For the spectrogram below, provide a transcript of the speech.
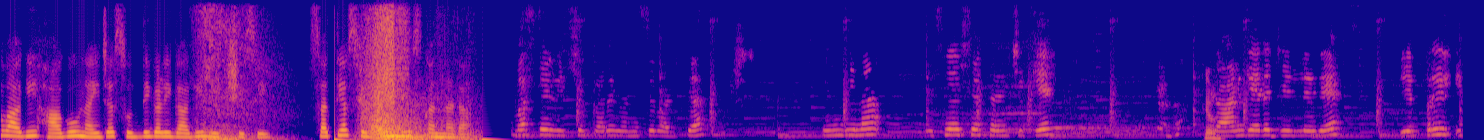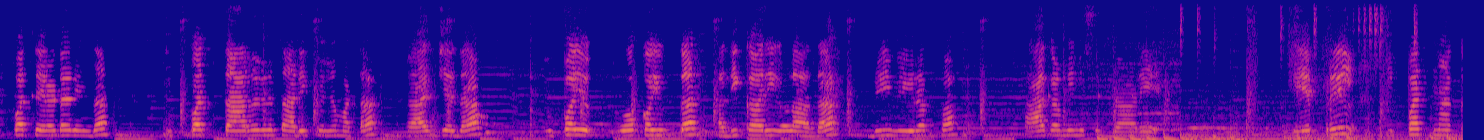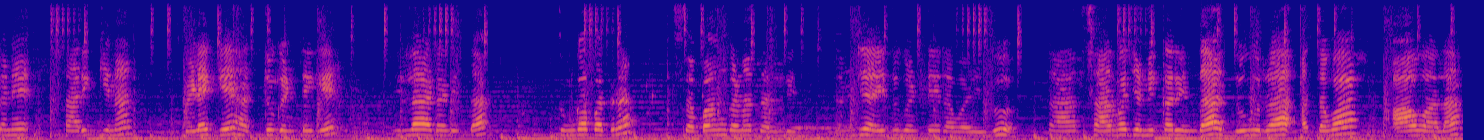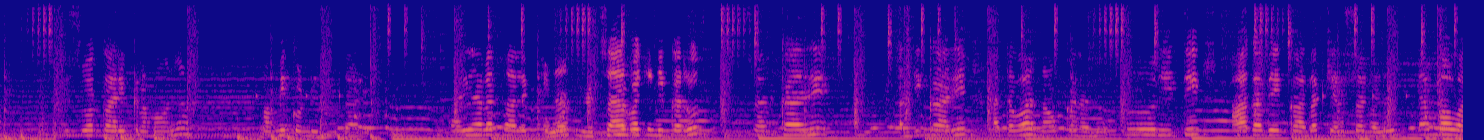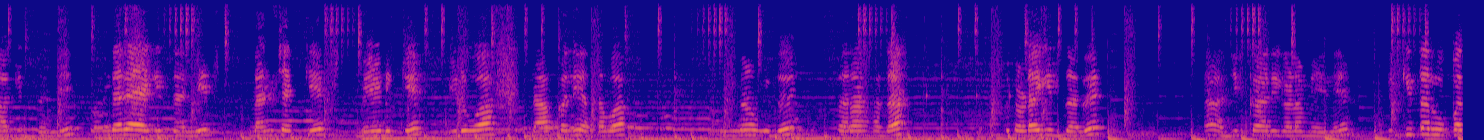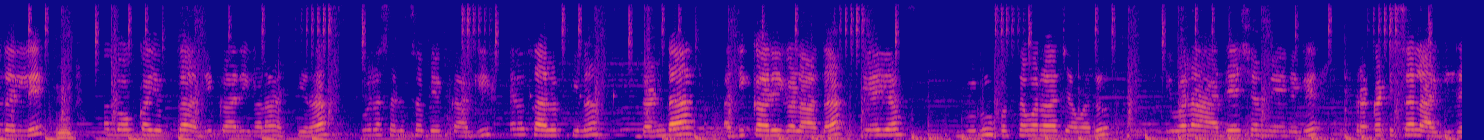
ವಾಗಿ ಹಾಗೂ ನೈಜ ಸುದ್ದಿಗಳಿಗಾಗಿ ವೀಕ್ಷಿಸಿ. ಸತ್ಯ ಸುದ್ದಿ ನ್ಯೂಸ್ ಕನ್ನಡ. ನಮಸ್ತೆ ವೀಕ್ಷಕರೇ ನನ್ನ ಹೆಸರು ಇಂದಿನ ವಿಶೇಷ ಸಂಚಿಕೆ ದಾವಣಗೆರೆ ಜಿಲ್ಲೆಗೆ ಏಪ್ರಿಲ್ ಇಪ್ಪತ್ತೆರಡರಿಂದ ಇಪ್ಪತ್ತಾರನೇ ತಾರೀಕಿನ ಮಟ್ಟ ರಾಜ್ಯದ ಉಪಯು ಲೋಕಯುಕ್ತ ಅಧಿಕಾರಿಗಳಾದ ಬಿ. ವೀರಪ್ಪ ಆಗಮಿಸಿದ್ದಾರೆ. ಏಪ್ರಿಲ್ ಇಪ್ಪತ್ನಾಲ್ಕನೇ ತಾರೀಕಿನ ಬೆಳಗ್ಗೆ ಹತ್ತು ಗಂಟೆಗೆ ಜಿಲ್ಲಾಡಳಿತ ತುಂಗಭದ್ರಾ ಸಭಾಂಗಣದಲ್ಲಿ ಸಂಜೆ ಐದು ಗಂಟೆರವರೆಗೂ ಸಾರ್ವಜನಿಕರಿಂದ ದೂರ ಅಥವಾ ಆವಾಲ ಇಸುವ ಕಾರ್ಯಕ್ರಮವನ್ನು ಹಮ್ಮಿಕೊಂಡಿದ್ದಾರೆ. ಹರಿಹರ ತಾಲೂಕಿನ ಸಾರ್ವಜನಿಕರು, ಸರ್ಕಾರಿ ಅಧಿಕಾರಿ ಅಥವಾ ನೌಕರರು ಆಗಬೇಕಾದ ಕೆಲಸಗಳು ವಿಳಂಬವಾಗಿದ್ದಲ್ಲಿ ತೊಂದರೆಯಾಗಿದ್ದಲ್ಲಿ ಲಂಚಕ್ಕೆ ಬೇಡಿಕೆ ಇಡುವ ದಾಖಲೆ ಅಥವಾ ಇನ್ನವಿದು ತರಹದ ತೊಡಗಿದ್ದರೆ ಅಧಿಕಾರಿಗಳ ಮೇಲೆ ಲಿಖಿತ ರೂಪದಲ್ಲಿ ಲೋಕಾಯುಕ್ತ ಅಧಿಕಾರಿಗಳ ಹತ್ತಿರ ದೂರ ಸಲ್ಲಿಸಬೇಕಾಗಿ ತಾಲೂಕಿನ ದಂಡ ಅಧಿಕಾರಿಗಳಾದ ಕೆ ಎಂ ಗುರು ಬಸವರಾಜ್ ಅವರು ಇವರ ಆದೇಶ ಮೇರೆಗೆ ಪ್ರಕಟಿಸಲಾಗಿದೆ.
